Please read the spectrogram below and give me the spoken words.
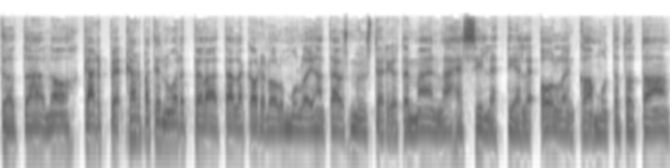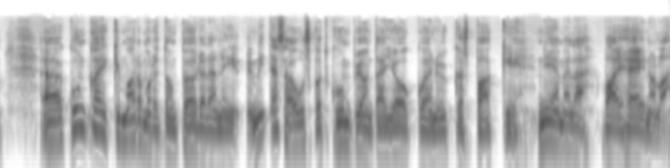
Tota, no, kärpä, kärpät ja nuoret pelaajat tällä kaudella on ollut mulle ihan täys mysteeri, joten mä en lähde sille tielle ollenkaan. Mutta tota, kun kaikki marmorit on pöydällä, niin mitä sä uskot, kumpi on tämän joukkueen ykköspakki, Niemelä vai Heinola?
